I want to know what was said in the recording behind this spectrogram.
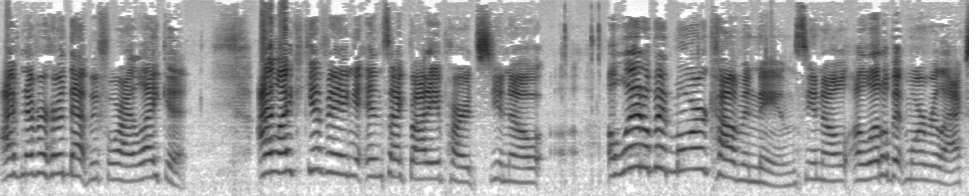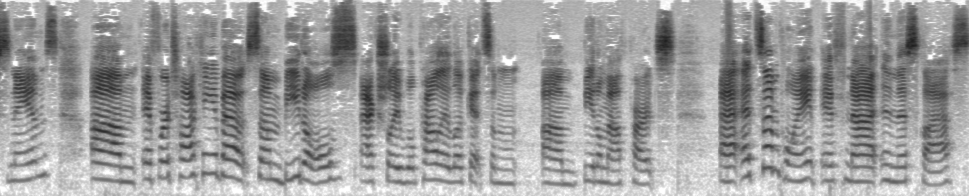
I've never heard that before. I like it. I like giving insect body parts, you know, a little bit more common names, you know, a little bit more relaxed names. Um, if we're talking about some beetles, actually, we'll probably look at some um, beetle mouth parts uh, at some point, if not in this class.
